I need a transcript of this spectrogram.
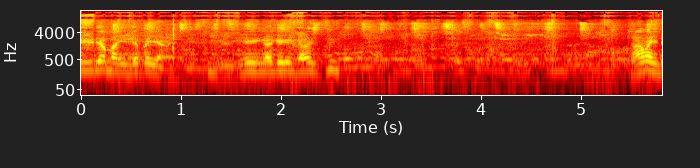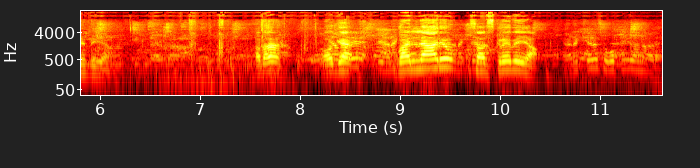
വീഡിയോ മൈൻഡപ്പ് ചെയ്യാണ്. നിങ്ങൾക്ക് ഞാൻ മൈൻഡപ്പ് ചെയ്യാം അതാ ഓക്കെ അപ്പൊ എല്ലാരും സബ്സ്ക്രൈബ് ചെയ്യാം. ഇടയ്ക്കിടെ സോപ്പി കാണാറ്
